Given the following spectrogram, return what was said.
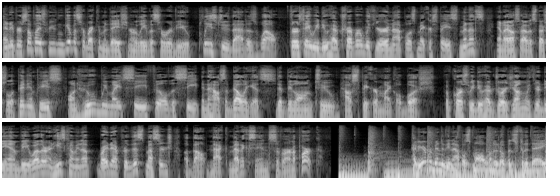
And if you're someplace where you can give us a recommendation or leave us a review, please do that as well. Thursday, we do have Trevor with your Annapolis Makerspace Minutes. And I also have a special opinion piece on who we might see fill the seat in the House of Delegates that belong to House Speaker Michael Of course, we do have George Young with your DMV weather, and he's coming up right after this message about Mac Medics in Severna Park. Have you ever been to the Annapolis Mall when it opens for the day?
